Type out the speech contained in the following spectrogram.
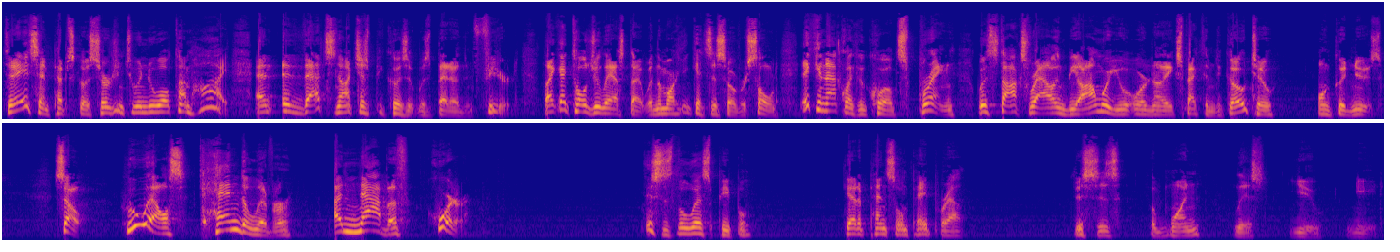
Today, it sent PepsiCo surging to a new all-time high, and that's not just because it was better than feared. Like I told you last night, when the market gets this oversold, it can act like a coiled spring, with stocks rallying beyond where you ordinarily expect them to go to on good news. So, who else can deliver a Nabif quarter? This is the list, people. Get a pencil and paper out. This is the one list you need.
